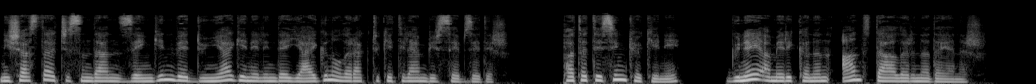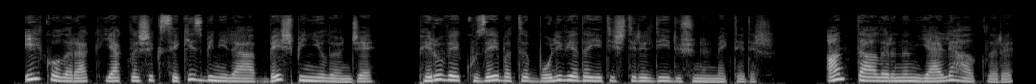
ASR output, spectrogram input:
nişasta açısından zengin ve dünya genelinde yaygın olarak tüketilen bir sebzedir. Patatesin kökeni, Güney Amerika'nın Ant dağlarına dayanır. İlk olarak yaklaşık 8000 ila 5000 yıl önce, Peru ve Kuzeybatı Bolivya'da yetiştirildiği düşünülmektedir. Ant dağlarının yerli halkları,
